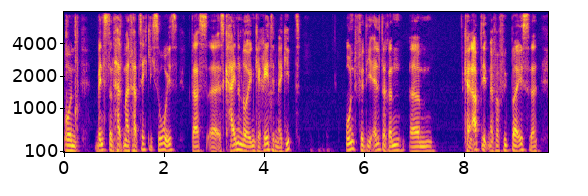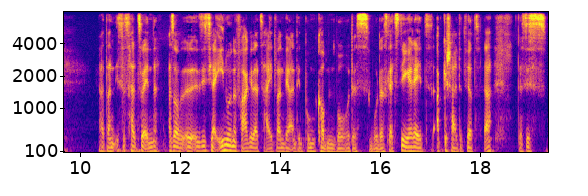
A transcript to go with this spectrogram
Und wenn es dann halt mal tatsächlich so ist, dass äh, es keine neuen Geräte mehr gibt, und für die Älteren ähm, kein Update mehr verfügbar ist, äh, ja, dann ist es halt zu Ende. Also äh, es ist ja eh nur eine Frage der Zeit, wann wir an den Punkt kommen, wo das, wo das letzte Gerät abgeschaltet wird. Ja, das ist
